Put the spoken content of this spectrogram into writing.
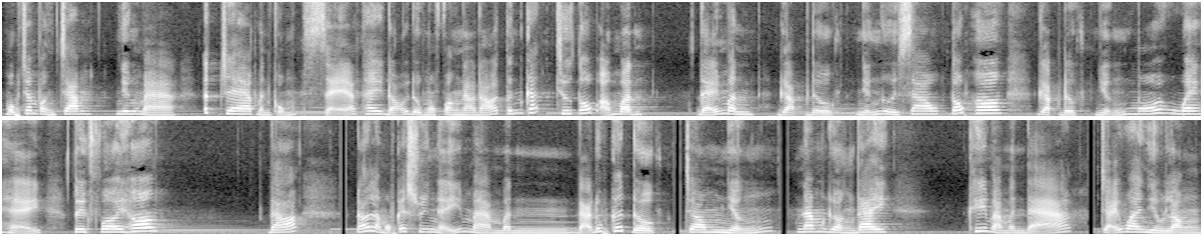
một trăm phần trăm, nhưng mà ít ra mình cũng sẽ thay đổi được một phần nào đó tính cách chưa tốt ở mình, để mình gặp được những người sau tốt hơn, gặp được những mối quan hệ tuyệt vời hơn. Đó đó là một cái suy nghĩ mà mình đã đúc kết được trong những năm gần đây. Khi mà mình đã trải qua nhiều lần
